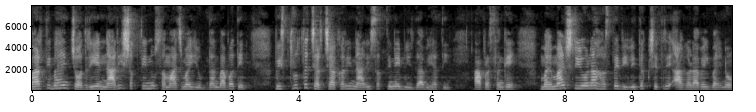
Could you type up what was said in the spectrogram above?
ભારતીબહેન ચૌધરીએ નારી શક્તિનું સમાજમાં યોગદાન બાબતે વિસ્તૃત ચર્ચા કરી નારી શક્તિને બિરદાવી હતી. આ પ્રસંગે મહેમાનશ્રીઓના હસ્તે વિવિધ ક્ષેત્રે આગળ આવેલ બહેનો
